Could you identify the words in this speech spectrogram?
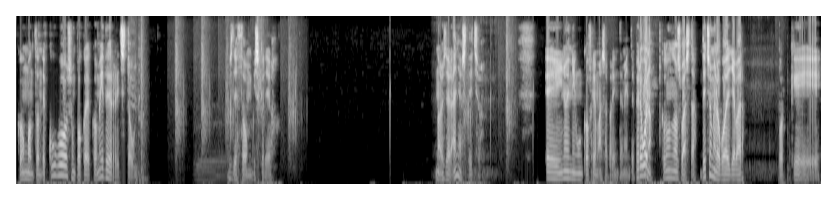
Con un montón de cubos, un poco de comida y redstone. Es de zombies, creo. No, es de arañas, de hecho. Eh, y no hay ningún cofre más, aparentemente. Pero bueno, con uno nos basta. De hecho, me lo voy a llevar. Porque...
